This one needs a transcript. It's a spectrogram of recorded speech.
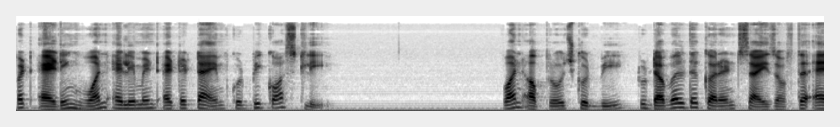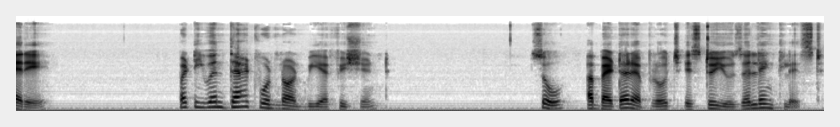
but adding one element at a time could be costly. One approach could be to double the current size of the array, but even that would not be efficient. So, a better approach is to use a linked list.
